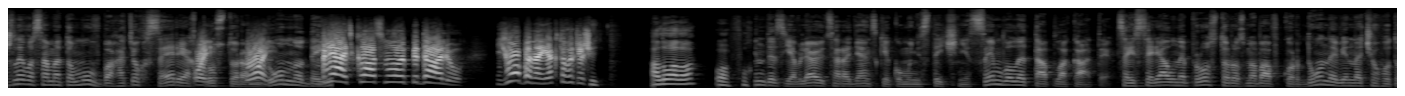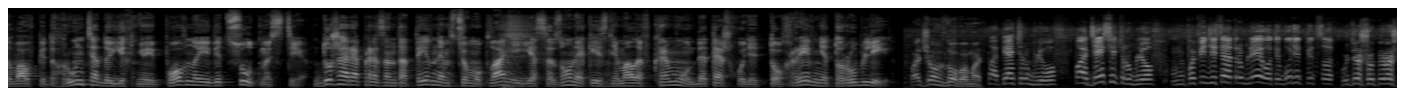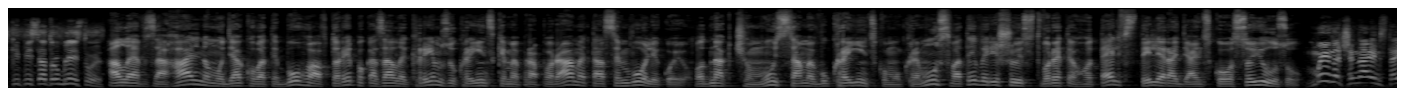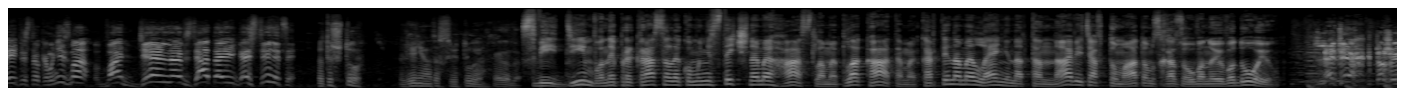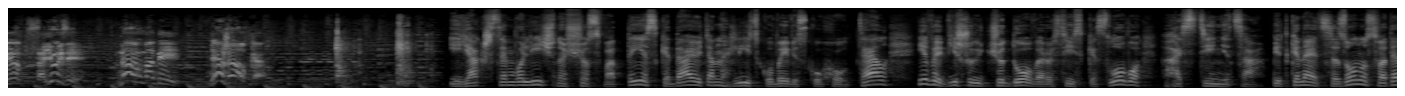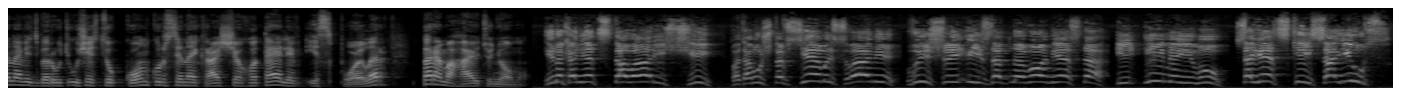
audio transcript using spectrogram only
Можливо, саме тому в багатьох серіях Ой, просто ой, рандомно, де Блять, клацнула педалю! Йобана, як то виключить? Алло, алло. О, фух. де з'являються радянські комуністичні символи та плакати. Цей серіал не просто розмивав кордони, він наче готував підґрунтя до їхньої повної відсутності. Дуже репрезентативним в цьому плані є сезон, який знімали в Криму, де теж ходять то гривні, то рублі. Почем сдоба, мать? По 5 рублев, по 10 рублев, ну, по 50 рублей, вот и будет 500. У тебя что, пирожки 50 рублей стоят? Але в загальному, дякувати Богу, автори показали Крим з українськими прапорами та символікою. Однак чомусь саме в українському Криму свати вирішують створити готель в стилі радянського союзу. Мы начинаем строительство коммунизма в отдельно взятой гостинице. Да ты что? Ленин это святое. Свій дім вони прикрасили комуністичними гаслами, плакатами, картинами Леніна та навіть автоматом з газованою водою. Для тех, кто живет в Союзе, нам воды не жалко. І як ж символічно, що свати скидають англійську вивіску «Hotel» і вивішують чудове російське слово «гостініця». Під кінець сезону свати навіть беруть участь у конкурсі найкращих готелів і спойлер перемагають у ньому. И, наконец, товарищи, потому что все мы с вами вышли из одного места, и имя ему Советский Союз.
